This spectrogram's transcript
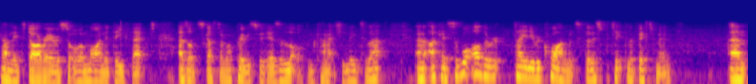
can lead to diarrhea as sort of a minor defect. As I've discussed in my previous videos, a lot of them can actually lead to that. Uh, okay, so what are the daily requirements for this particular vitamin? Um,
